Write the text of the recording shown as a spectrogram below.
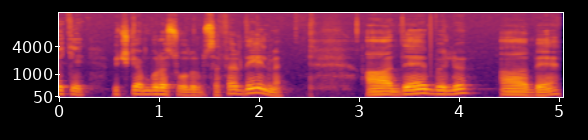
Peki üçgen burası olur bu sefer değil mi? AD bölü AB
